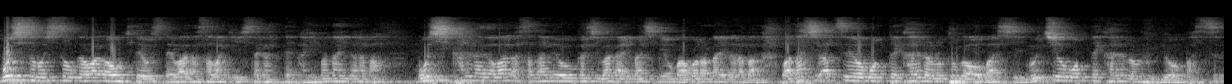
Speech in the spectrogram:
もしその子孫が我が掟を捨て我が裁きに従って歩まないならばもし彼らが我が定めを犯し我が戒めを守らないならば私は杖を持って彼らの咎を罰し鞭を持って彼らの不義を罰する。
